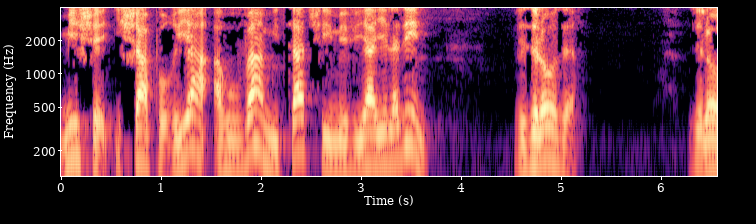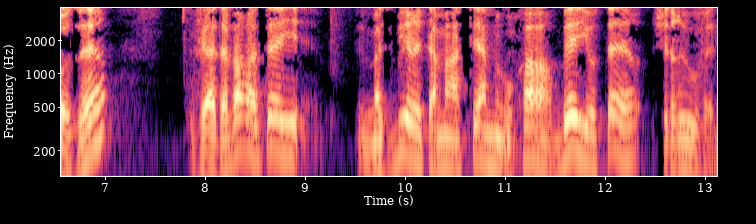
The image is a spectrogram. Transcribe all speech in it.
מי שאישה פוריה אהובה מצד שהיא מביאה ילדים, וזה לא עוזר. זה לא עוזר, והדבר הזה מסביר את המעשה המאוחר הרבה יותר של ראובן,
